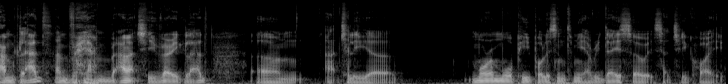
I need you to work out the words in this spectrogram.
I'm glad. I'm very, I'm, I'm actually very glad. Um, actually, uh, more and more people listen to me every day, so it's actually quite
